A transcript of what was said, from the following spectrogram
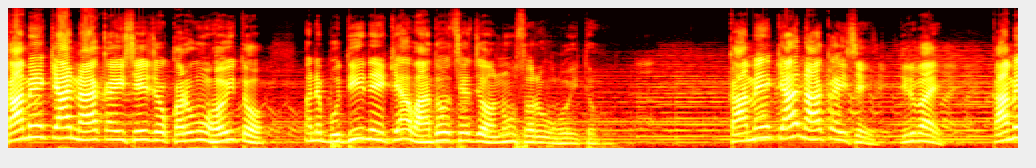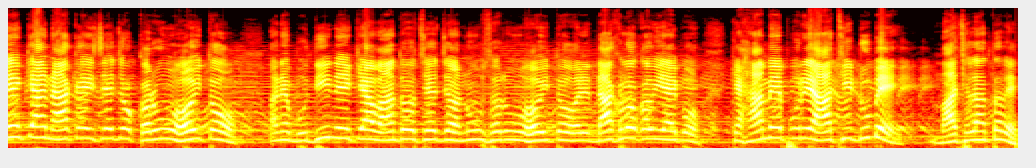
કામે ક્યાં ના કહી છે જો કરવું હોય તો? અને બુદ્ધિને ક્યાં વાંધો છે જો અનુસરવું હોય તો? કામે ક્યાં ના કહી છે? ધીરભાઈ, કામે ક્યાં ના કહી છે જો કરવું હોય તો? અને બુદ્ધિને ક્યાં વાંધો છે જો અનુસરવું હોય તો? અરે દાખલો કવિ આપ્યો કે હામે પૂરે હાથી ડૂબે, માછલા તરે.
